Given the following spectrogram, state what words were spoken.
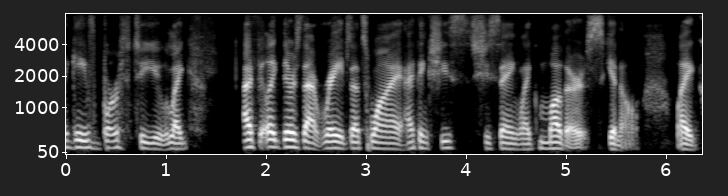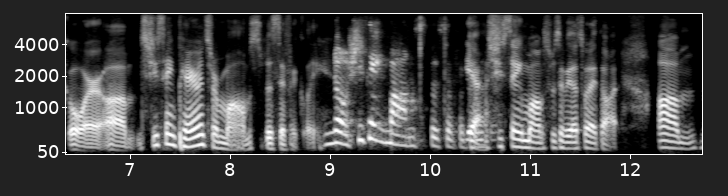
i gave birth to you? Like i feel like there's that rage that's why i think she's she's saying like mothers you know like or um she's saying parents or moms specifically? No she's saying moms specifically. Yeah she's saying moms specifically that's what i thought. Um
